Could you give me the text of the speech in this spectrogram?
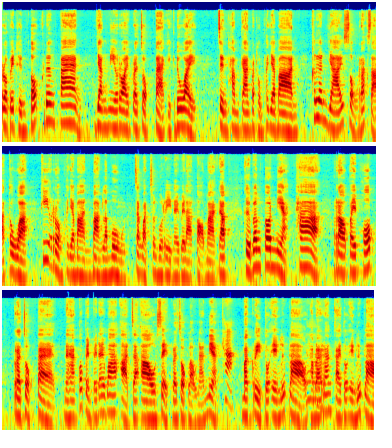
รวมไปถึงโต๊ะเครื่องแป้ง ยังมีรอยกระจกแตกอีกด้วย จึงทำการปฐมพยาบาล เคลื่อนย้ายส่งรักษาตัวที่โรงพยาบาลบางละมุง จังหวัดชนบุรีในเวลาต่อมาครับ คือเบื้องต้นเนี่ยถ้า เราไปพบกระจกแตกนะฮะก็เป็นไปได้ว่าอาจจะเอาเศษกระจกเหล่านั้นเนี่ยค่ะ มากรีดตัวเองหรือเปล่าอืมทำร้ายร่างกายตัวเองหรือเปล่า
